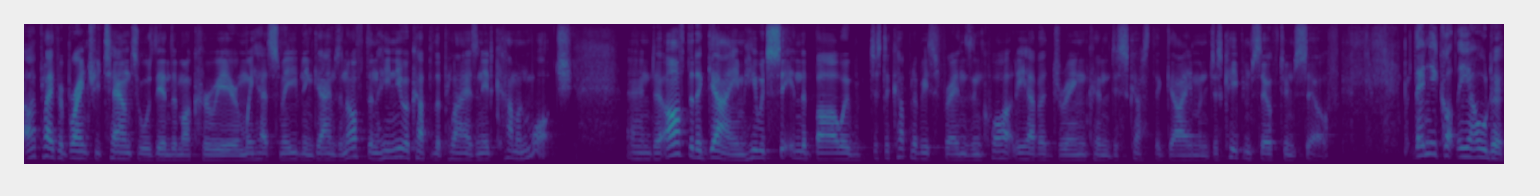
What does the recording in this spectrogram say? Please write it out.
I played for Braintree Town towards the end of my career, and we had some evening games. And often he knew a couple of the players, and he'd come and watch. And uh, after the game, he would sit in the bar with just a couple of his friends and quietly have a drink and discuss the game and just keep himself to himself. But then you've got the older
